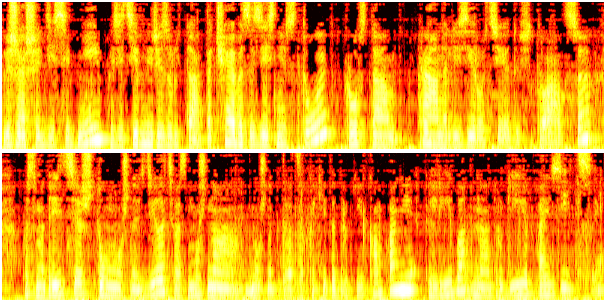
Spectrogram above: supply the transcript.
ближайшие 10 дней позитивный результат. Отчаиваться здесь не стоит, просто проанализируйте эту ситуацию, посмотрите, что можно сделать. Возможно, нужно подаваться в какие-то другие компании, либо на другие позиции.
